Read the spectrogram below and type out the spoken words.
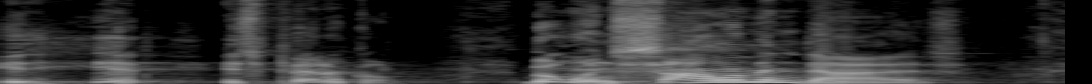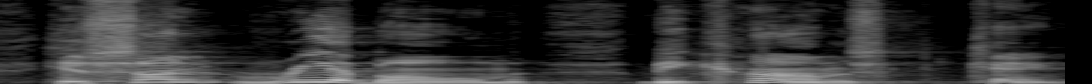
it hit its pinnacle. But when Solomon dies, his son Rehoboam becomes king.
